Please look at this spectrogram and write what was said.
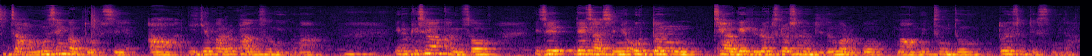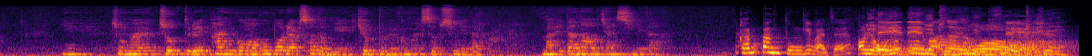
진짜 아무 생각도 없이 아 이게 바로 방송이구나 이렇게 생각하면서 이제 내 자신이 어떤 제약의 길로 들어서는지도 모르고 마음이 둥둥 떠 있었댔습니다. 예, 정말 족들의 반공화국 머략 서동에 격분을 금할 수 없습니다. 말이 다 나오지 않습니다. 깜빵 동기 맞아요? 아니, 네, 어느 네, 분이 두 맞아요. 분이 무슨 네. 어떻게.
